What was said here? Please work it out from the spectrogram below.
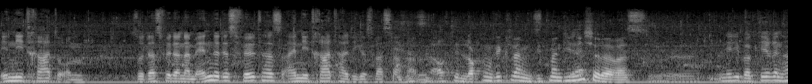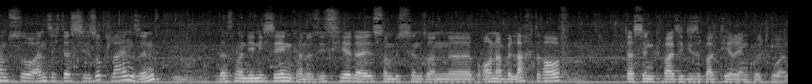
in Nitrate um, sodass wir dann am Ende des Filters ein nitrathaltiges Wasser haben. Auf den Lockenwicklern sieht man die nicht oder was? Nee, die Bakterien haben es so an sich, dass sie so klein sind, dass man die nicht sehen kann. Du siehst hier, da ist so ein bisschen so ein äh, brauner Belach drauf. Das sind quasi diese Bakterienkulturen.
